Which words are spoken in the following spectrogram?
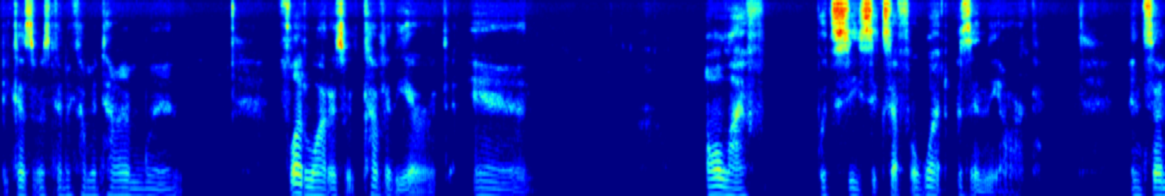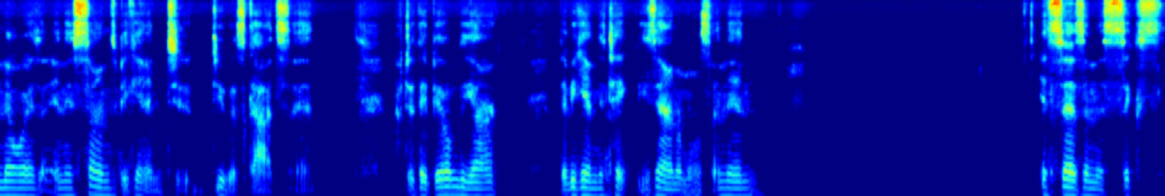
because there was going to come a time when floodwaters would cover the earth and all life would cease except for what was in the ark. And so Noah and his sons began to do as God said. After they built the ark, they began to take these animals. And then it says in the sixth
